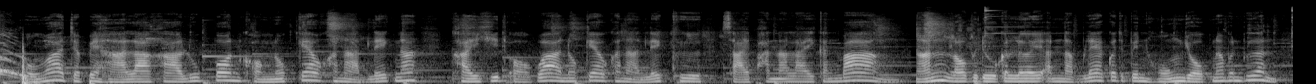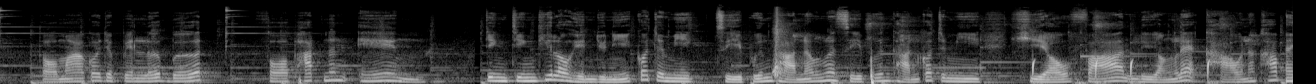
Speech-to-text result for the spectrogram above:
ๆ ผมว่าจะไปหาราคาลูกป้อนของนกแก้วขนาดเล็กนะ ใครคิดออกว่านกแก้วขนาดเล็กคือสายพันธุ์อะไรกันบ้าง งั้นเราไปดูกันเลยอันดับแรกก็จะเป็นหงหยกนะเพื่อนๆ ต่อมาก็จะเป็นเลิฟเบิร์ดฟอร์พัดนั่นเอง จริงๆที่เราเห็นอยู่นี้ก็จะมีสีพื้นฐานนะเพื่อนๆสีพื้นฐานก็จะมีเขียวฟ้าเหลืองและขาวนะครับ ใน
